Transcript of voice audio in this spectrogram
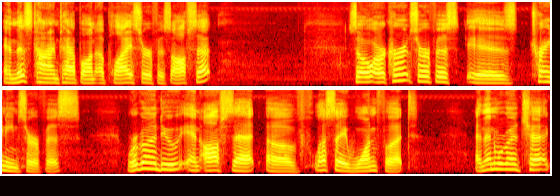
and this time tap on apply surface offset. So our current surface is training surface. We're going to do an offset of, let's say one foot. And then we're going to check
